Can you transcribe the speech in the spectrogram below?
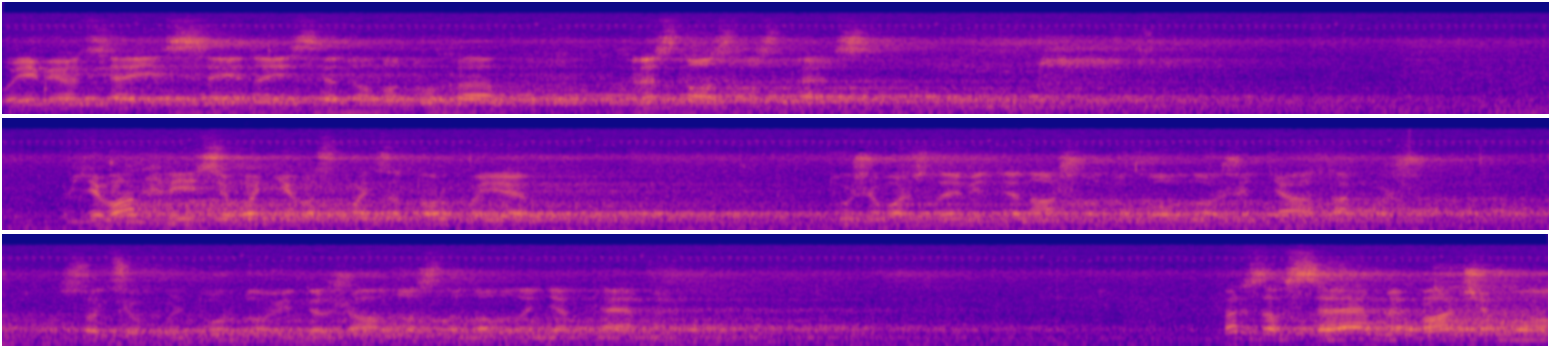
У ім'я Отця і Сина, і Святого Духа Христос Воскрес. В Євангелії сьогодні Господь заторкує дуже важливі для нашого духовного життя, а також соціокультурного і державного становлення теми. Перш за все, ми бачимо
